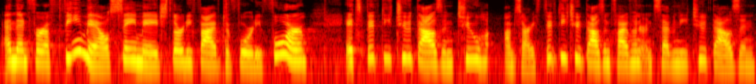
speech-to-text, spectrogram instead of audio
And then for a female, same age, 35 to 44, it's 52,002 I'm sorry, 52,572,000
